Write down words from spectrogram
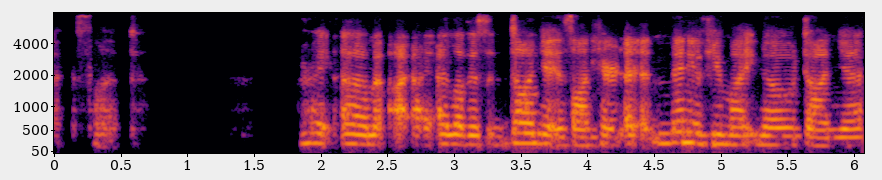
Excellent. All right, um, I, I, love this. Danya is on here. Many of you might know Danya.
